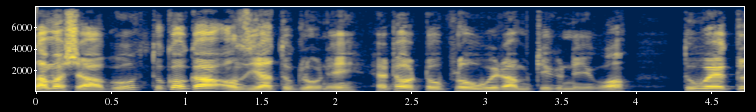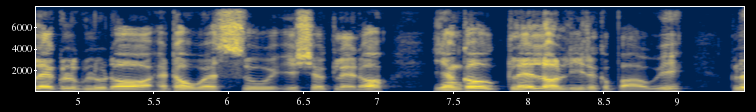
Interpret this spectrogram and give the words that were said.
လာမရှာဘူးသူကကအောင်စရာသူကလိုနေဟက်ထော်တိုဖလိုဝေရာမတီကနေကိုသူဝဲကလဲကလူကလူတော့ဟက်ထော်ဝဲဆူအေရှကလဲတော့ရန်ကုန်ကလဲလော်လီတကပါဝေဂလ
